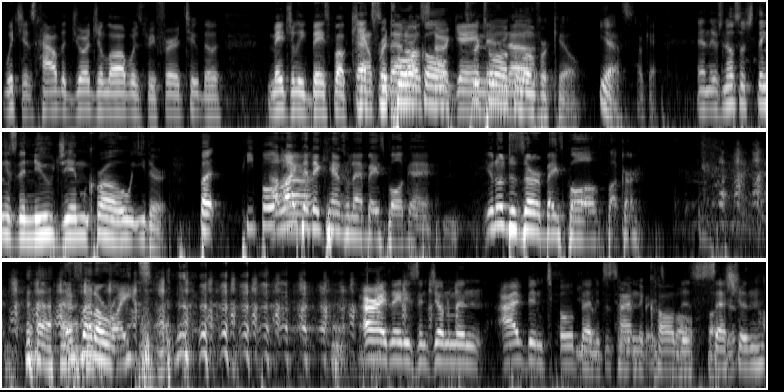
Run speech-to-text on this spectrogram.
which is how the Georgia law was referred to, the Major League Baseball That's canceled that rhetorical, All-Star game? it's rhetorical in, uh, overkill. Yes. Okay. And there's no such thing as the new Jim Crow either. But people. I like are- that they canceled that baseball game. You don't deserve baseball, fucker. That's not a right. All right, ladies and gentlemen, I've been told that it's time to call this session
